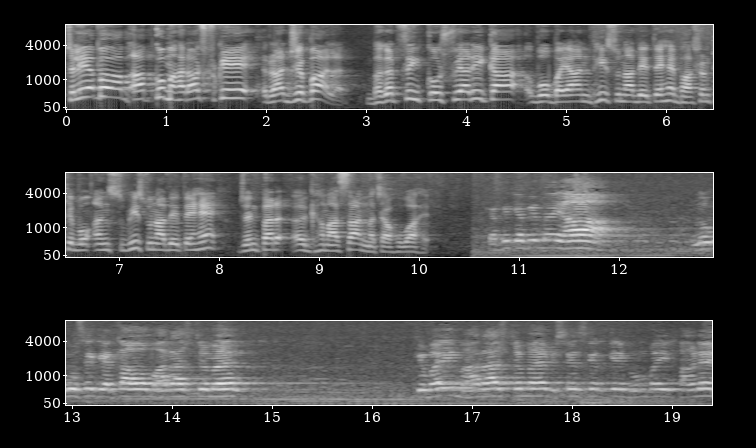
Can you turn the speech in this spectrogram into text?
चलिए अब आप, आपको महाराष्ट्र के राज्यपाल भगत सिंह कोश्यारी का वो बयान भी सुना देते हैं भाषण के वो अंश भी सुना देते हैं जिन पर घमासान मचा हुआ है। कभी कभी मैं यहाँ लोगों से कहता हूँ महाराष्ट्र में कि भाई महाराष्ट्र में विशेष करके मुंबई थाने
